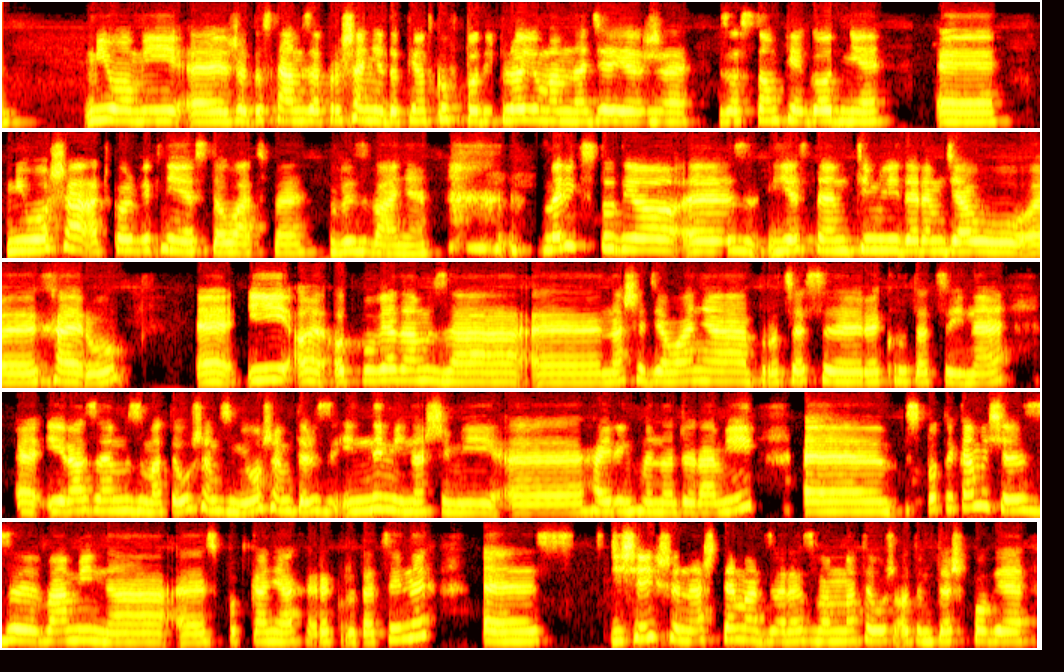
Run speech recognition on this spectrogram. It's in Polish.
miło mi, że dostałam zaproszenie do Piątków po deployu. Mam nadzieję, że zastąpię godnie Miłosza, aczkolwiek nie jest to łatwe wyzwanie. W Merrick Studio jestem team liderem działu HR-u. E, i e, odpowiadam za e, nasze działania, procesy rekrutacyjne i razem z Mateuszem, z Miłoszem, też z innymi naszymi hiring managerami spotykamy się z Wami na spotkaniach rekrutacyjnych. Dzisiejszy nasz temat, zaraz Wam Mateusz o tym też powie,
